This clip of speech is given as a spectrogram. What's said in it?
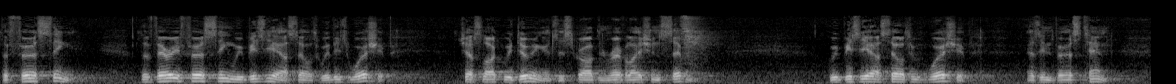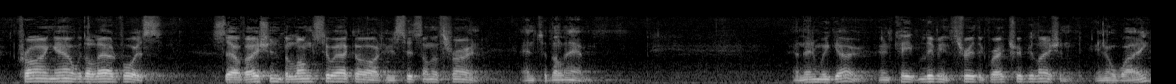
The first thing the very first thing we busy ourselves with is worship, just like we're doing as described in Revelation 7. We busy ourselves with worship, as in verse 10, crying out with a loud voice, Salvation belongs to our God who sits on the throne and to the Lamb. And then we go and keep living through the Great Tribulation in a way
